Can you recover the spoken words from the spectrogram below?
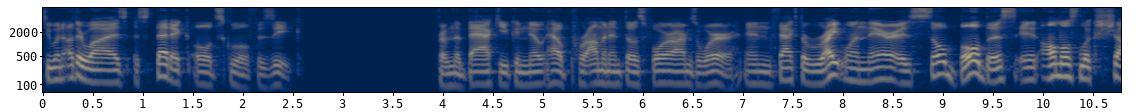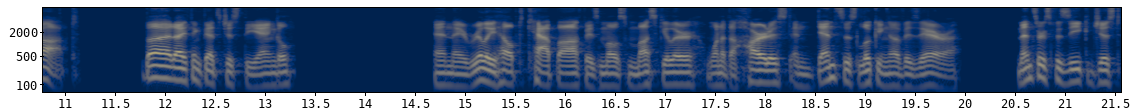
to an otherwise aesthetic old school physique. From the back, you can note how prominent those forearms were. In fact, the right one there is so bulbous it almost looks shopped. But I think that's just the angle. And they really helped cap off his most muscular, one of the hardest and densest looking of his era. Mentzer's physique just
